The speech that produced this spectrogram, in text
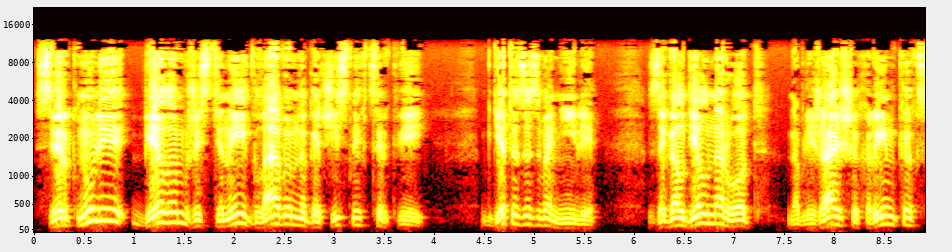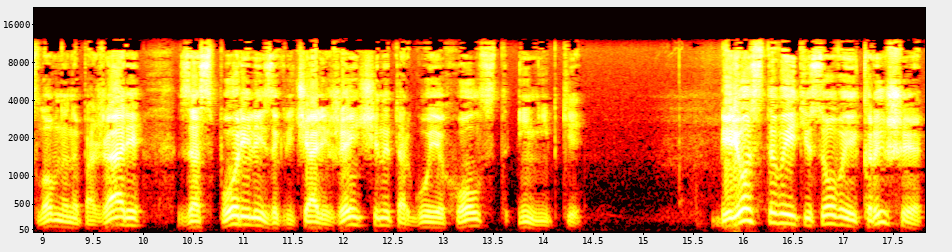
Сверкнули белым жестяные главы многочисленных церквей. Где-то зазвонили. Загалдел народ. На ближайших рынках, словно на пожаре, заспорили и закричали женщины, торгуя холст и нитки. Берестовые тесовые крыши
